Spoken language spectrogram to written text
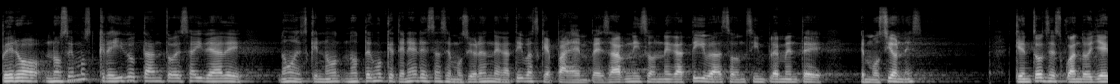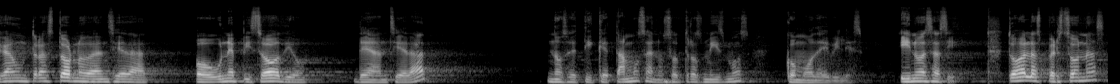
Pero nos hemos creído tanto esa idea de no, es que no, no tengo que tener esas emociones negativas que para empezar ni son negativas, son simplemente emociones, que entonces cuando llega un trastorno de ansiedad o un episodio de ansiedad, nos etiquetamos a nosotros mismos como débiles. Y no es así. Todas las personas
